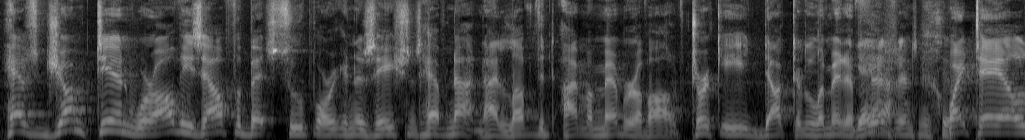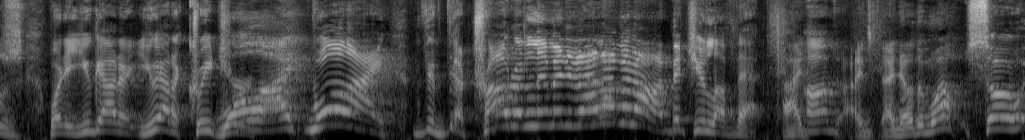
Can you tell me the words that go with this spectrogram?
has jumped in where all these alphabet soup organizations have not. And I love that I'm a member of all of turkey, duck, and limited Yeah, yeah, pheasants, too. whitetails. What do you got? A, you got a creature? Walleye? Walleye. The- the Trout Unlimited. I love it all. I bet you love that. I, Um, I, I know them well. so,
